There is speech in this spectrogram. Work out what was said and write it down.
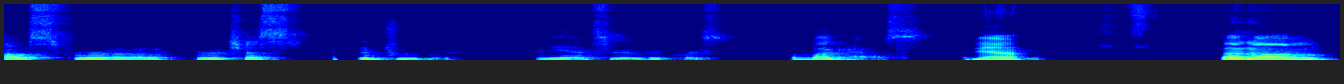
house for a for a chess improver? And the answer is, of course, a bug house. Yeah. But um,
